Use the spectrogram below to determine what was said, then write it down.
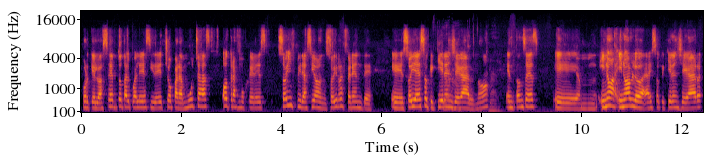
porque lo acepto tal cual es y de hecho para muchas otras mujeres soy inspiración, soy referente, eh, soy a eso que quieren llegar, ¿no? Entonces, eh, y, no, y no hablo a eso que quieren llegar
